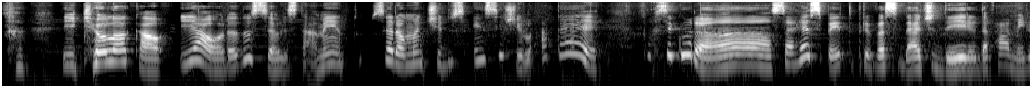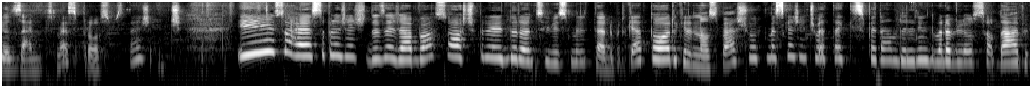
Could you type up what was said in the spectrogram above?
e que o local e a hora do seu alistamento serão mantidos em sigilo até por segurança, respeito privacidade dele, da família, dos amigos mais próximos, tá, gente? E só resta pra gente desejar boa sorte para ele durante o serviço militar obrigatório, que ele não se machuque, mas que a gente vai estar aqui esperando ele lindo, maravilhoso, saudável.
